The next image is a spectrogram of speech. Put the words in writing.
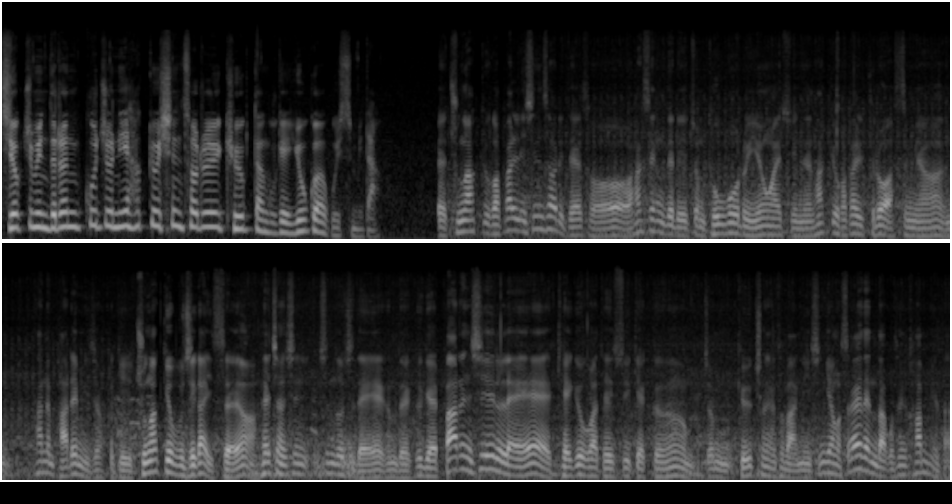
지역 주민들은 꾸준히 학교 신설을 교육 당국에 요구하고 있습니다. 네, 중학교가 빨리 신설이 돼서 학생들이 좀 도보로 이용할 수 있는 학교가 빨리 들어왔으면 하는 바람이죠. 여기 중학교 부지가 있어요. 회천 신, 신도시 내에. 근데 그게 빠른 시일 내에 개교가 될 수 있게끔 좀 교육청에서 많이 신경을 써야 된다고 생각합니다.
